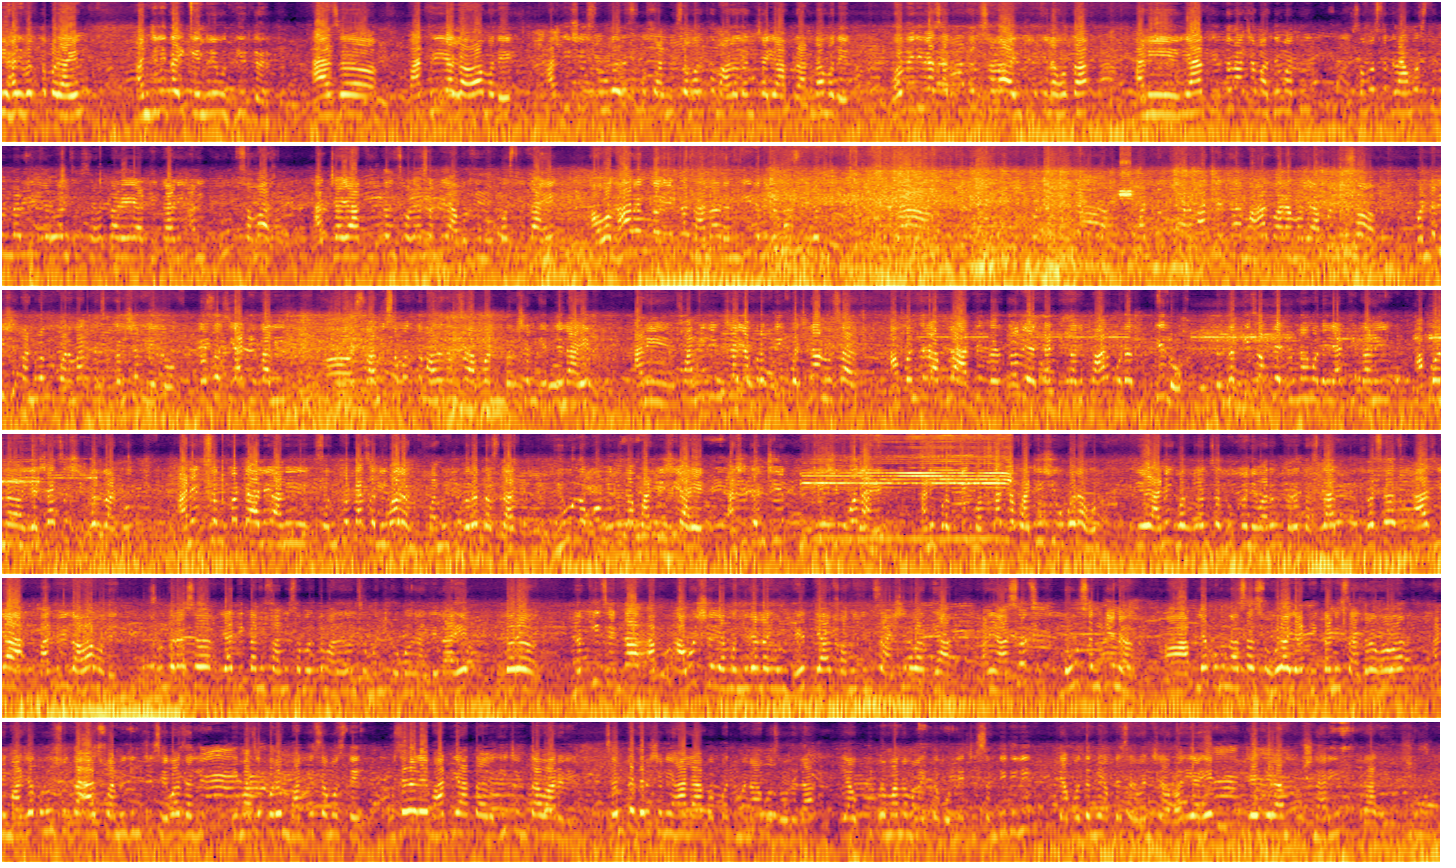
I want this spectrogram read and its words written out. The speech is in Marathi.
मी हरिभक्त परायण अंजलीताई केंद्रे उदगीरकर. आज पाथरी या गावामध्ये अतिशय सुंदर श्री स्वामी समर्थ महाराजांच्या या प्रांगणामध्ये भव्य दिव्याचा कीर्तन सोहळा आयोजित केला होता. आणि या कीर्तनाच्या माध्यमातून समस्त ग्रामस्थ मंडळी सर्वांचे सहकार्य या ठिकाणी आणि खूप समाज आजच्या या कीर्तन सोहळ्यासाठी आवर्जून उपस्थित आहे. अवघा रंग एक झाला रंगी रंगला सुरंगी या पांडुरंग परमात्म्याच्या महाद्वारामध्ये आपण जसं पंढरीशी पांडुरंग परमात्म्याचं दर्शन घेतो. तसंच या ठिकाणी स्वामी समर्थ महाराजांचं आपण दर्शन घेतलेलं आहे. आणि स्वामीजींच्या या प्रत्येक वचनानुसार आपण जर आपलं आद्य कर्तव्य त्या ठिकाणी पार पडत गेलो तर नक्कीच आपल्या जीवनामध्ये या ठिकाणी आपण यशाचं शिखर गाठू. अनेक संकट आले आणि संकटाचं निवारण स्वामीजी करत असतात. येऊ नको मी तुझ्या पाठीशी आहे अशी त्यांची शिकवण आहे. आणि प्रत्येक भक्ताच्या पाठीशी उभं राहून ते अनेक भक्तांचं दुःख निवारण करत असतात तसंच आज या पाथरी गावामध्ये सुंदर असं या ठिकाणी स्वामी समर्थ महाराजांचं मंदिर उभं राहिलेलं आहे. तर नक्कीच एकदा आप अवश्य या मंदिराला येऊन भेट द्या स्वामीजींचा आशीर्वाद घ्या आणि असंच बहुसंख्येनं आपल्याकडून असा सोहळा या ठिकाणी साजरा व्हावा आणि माझ्याकडून सुद्धा आज स्वामीजींची सेवा झाली हे माझं परम भाग्य समजते. उजळले भाग्य आता ही चिंता वारली. संत दर्शनी हा लाभ पद्मनाभ जोडला. या उक्तीप्रमाणे मला इथं बोलण्याची संधी दिली. त्याबद्दल मी आपल्या सर्वांची आभारी आहे. जय जय रामकृष्ण हरी. राधे. कृष्ण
